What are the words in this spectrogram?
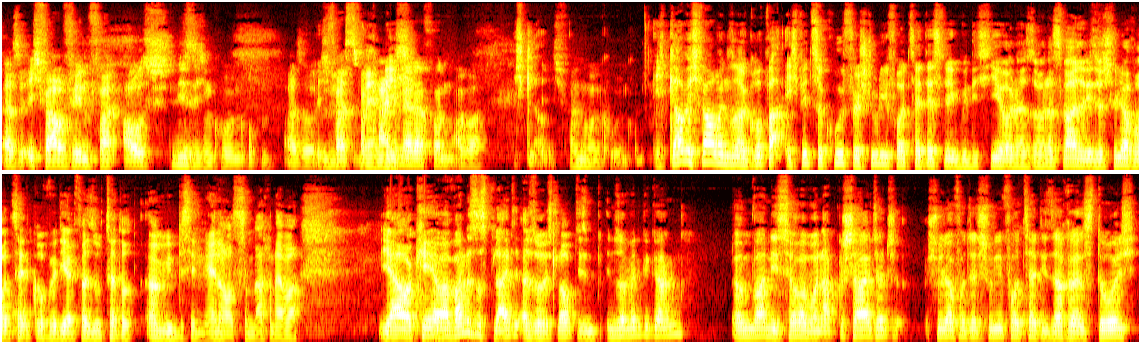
Also ich war auf jeden Fall ausschließlich in coolen Gruppen. Also ich weiß zwar Wer keine nicht? mehr davon, aber Ich glaube, ich war nur in coolen Gruppen. ich, glaub, ich war auch in so einer Gruppe, ich bin zu cool für StudiVZ, deswegen bin ich hier oder so. Das war also diese Schüler-VZ-Gruppe, die halt versucht hat, irgendwie ein bisschen mehr draus zu machen, aber ja, okay, aber wann ist es pleite? Also ich glaube, die sind insolvent gegangen. Irgendwann, die Server wurden abgeschaltet. SchülerVZ, StudiVZ, die Sache ist durch.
